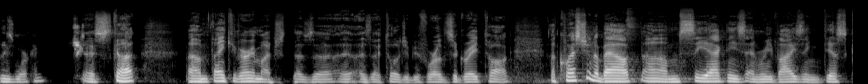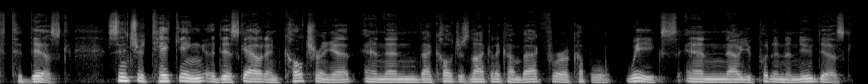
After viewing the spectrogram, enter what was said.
Please working. Uh, Scott, um, Thank you very much. As, uh, as I told you before, it's a great talk. A question about um, C. acnes and revising disc to disc. Since you're taking a disc out and culturing it, and then that culture is not going to come back for a couple weeks, and now you put in a new disc,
